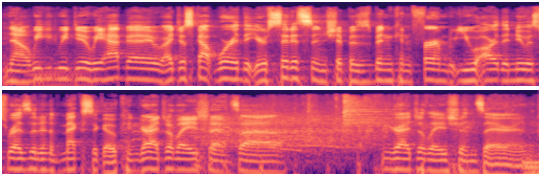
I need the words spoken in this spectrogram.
No, we, we do. We have a, I just got word that your citizenship has been confirmed. You are the newest resident of Mexico. Congratulations. Uh, congratulations, Aaron.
